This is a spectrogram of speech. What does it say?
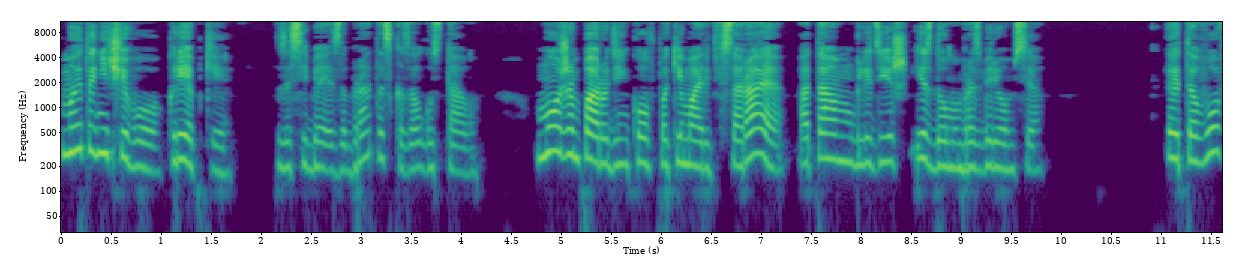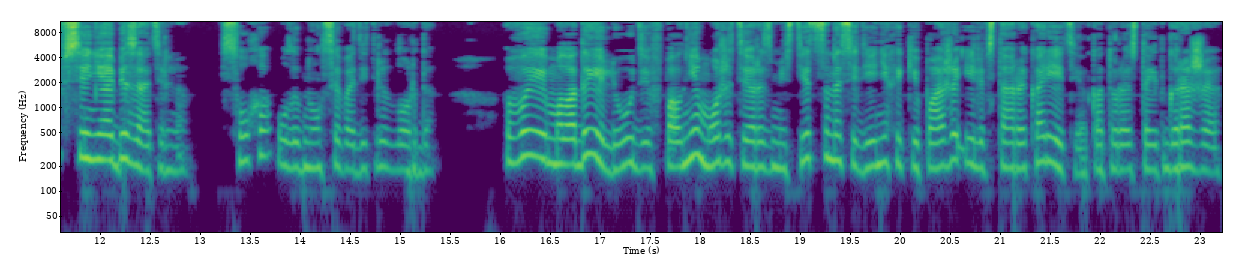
«Мы-то ничего, крепкие», — за себя и за брата сказал Густаво. «Можем пару деньков покемарить в сарае, а там, глядишь, и с домом разберемся». «Это вовсе не обязательно», — сухо улыбнулся водитель лорда. Вы, молодые люди, вполне можете разместиться на сиденьях экипажа или в старой карете, которая стоит в гараже.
